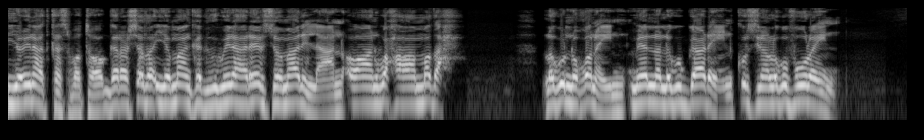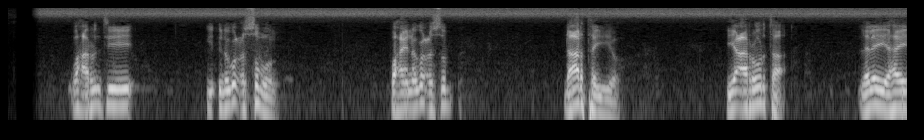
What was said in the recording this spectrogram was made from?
iyo inaad kasbato garashada iyo maanka dadweynaha reer somalilan oo aan waxaa madax lagu noqonayn meelna lagu gaadhayn kursina lagu fuulayn. Waxaa runtii inagu cusubuun waxaa inagu cusub dhaarta iyo iyo carruurta la leeyahay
